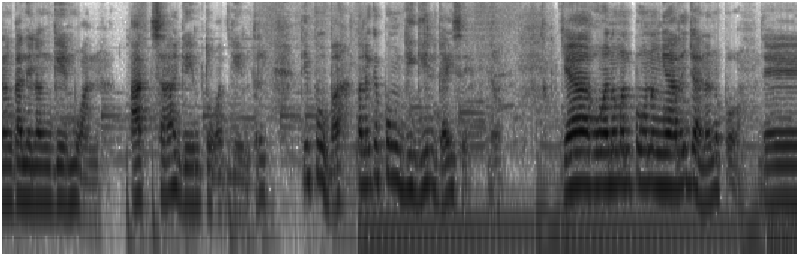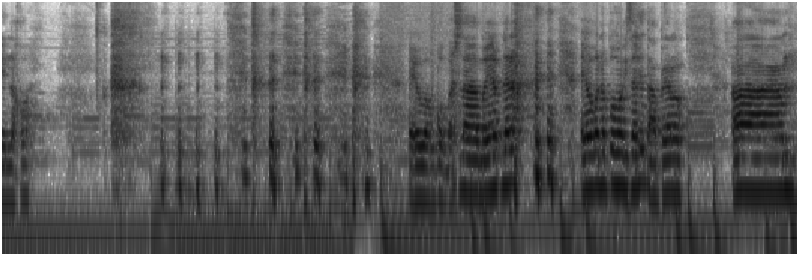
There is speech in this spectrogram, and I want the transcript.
Ng kanilang game 1 at sa game 2 at game 3. Di po ba? Talaga pong gigil guys eh. No? Kaya kung ano man po nangyari dyan, ano po, eh, nako. Ewan ko, basta mahirap na lang. Ewan ko na po magsalita, pero um,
